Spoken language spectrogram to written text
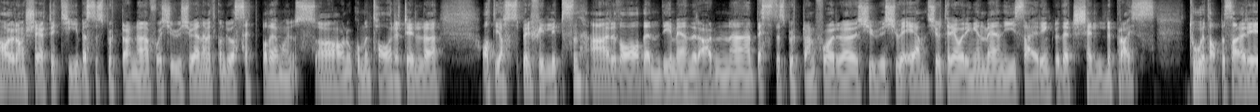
har jo rangert de ti beste spurterne for 2021. Jeg vet ikke om du har sett på det, Magnus? og har noen kommentarer til at Jasper Philipsen er da den de mener er den beste spurteren for 2021. 23-åringen med ni seier, inkludert Shelder Price. To etappeseier i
